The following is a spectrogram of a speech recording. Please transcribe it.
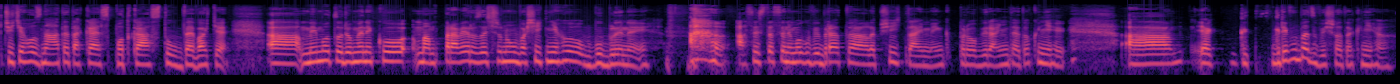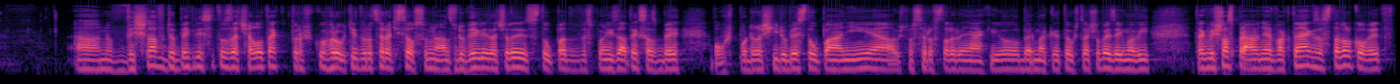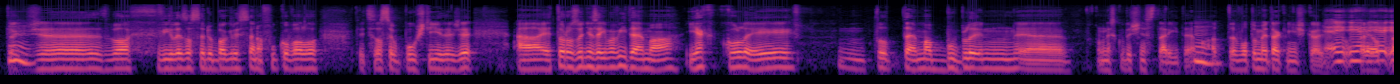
Určitě ho znáte také z podcastu Ve vatě. A mimo to, Dominiku, mám právě rozečtenou vaši knihu Bubliny. Asi jste si nemohl vybrat eh, lepší timing pro vydání této knihy. A jak, kdy vůbec vyšla ta kniha? No, vyšla v době, kdy se to začalo tak trošku hroutit v roce 2018, v době, kdy začaly stoupat ve Spojených státech sazby, nebo už po delší době stoupání a už jsme se dostali do nějakého bear marketu, už to začalo být zajímavý, tak vyšla správně. Pak to nějak zastavil covid, hmm. takže to byla chvíli zase doba, kdy se nafukovalo, teď se zase upouští, takže a je to rozhodně zajímavý téma, jakkoliv to téma bublin je neskutečně starý téma. Mm. A to, o tom je ta knížka. Že je, je, je,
